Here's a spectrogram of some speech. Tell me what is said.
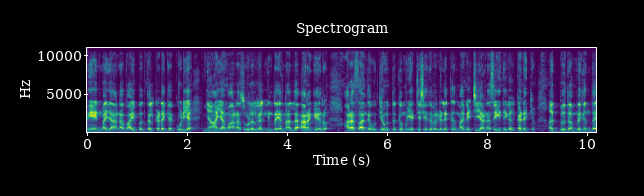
மேன்மையான வாய்ப்புகள் கிடைக்கக்கூடிய நியாயமான சூழல்கள் இன்றைய நாளில் அரங்கேறும். அரசாங்க உத்தியோகத்துக்கு முயற்சி செய்தவர்களுக்கு மகிழ்ச்சியான செய்திகள் கிடைக்கும். அற்புதம் மிகுந்த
